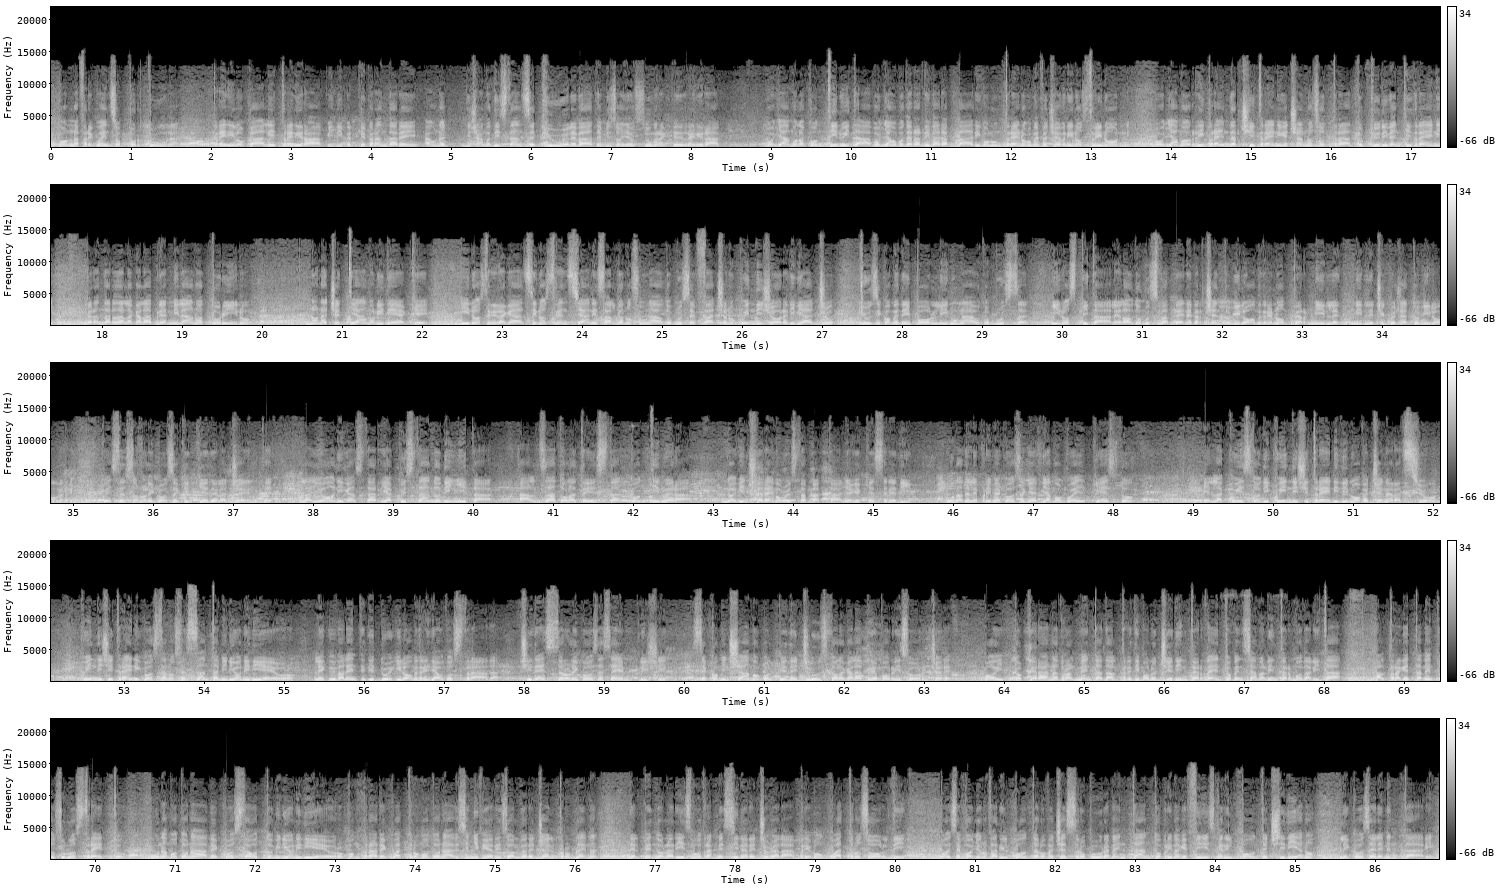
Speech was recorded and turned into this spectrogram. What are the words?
con una frequenza opportuna, treni locali e treni rapidi, perché per andare a, una, diciamo, a distanze più elevate bisogna assumere anche dei treni rapidi vogliamo la continuità, vogliamo poter arrivare a Bari con un treno come facevano i nostri nonni, vogliamo riprenderci i treni che ci hanno sottratto, più di 20 treni per andare dalla Calabria a Milano a Torino. Non accettiamo l'idea che i nostri ragazzi, i nostri anziani salgano su un autobus e facciano 15 ore di viaggio chiusi come dei polli in un autobus in ospitale. L'autobus va bene per 100 km, non per 1000-1500 km. Queste sono le cose che chiede la gente. La Ionica sta riacquistando dignità, ha alzato la testa, continuerà. Noi vinceremo questa battaglia, che, che se ne dica. Una delle prime cose che abbiamo chiesto è l'acquisto di 15 treni di nuova generazione. 15 treni costano 60 milioni di euro, l'equivalente di 2 km di autostrada. Ci dessero le cose semplici, se cominciamo col piede giusto la Calabria può risorgere poi toccherà naturalmente ad altre tipologie di intervento, pensiamo all'intermodalità, al traghettamento sullo stretto, una motonave costa 8 milioni di euro, comprare 4 motonave significa risolvere già il problema del pendolarismo tra Messina e Reggio Calabria, con 4 soldi, poi se vogliono fare il ponte lo facessero pure, ma intanto prima che finiscano il ponte ci diano le cose elementari.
